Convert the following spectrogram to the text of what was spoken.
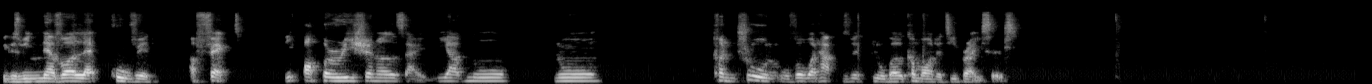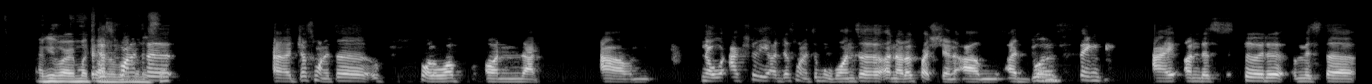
because we never let COVID affect the operational side. We have no no control over what happens with global commodity prices. Thank you very much. I just wanted Minister. to uh, just wanted to follow up on that. Um, no, actually, I just wanted to move on to another question. Um, I don't think I understood Mr.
